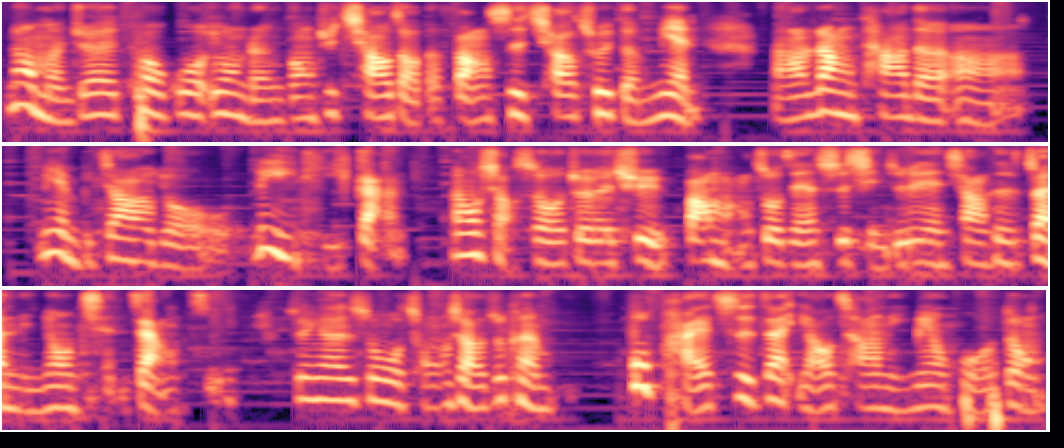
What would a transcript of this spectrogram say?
那我们就会透过用人工去敲凿的方式，敲出一个面，然后让它的呃。面比较有立体感，那我小时候就会去帮忙做这件事情，就有点像是赚零用钱这样子。所以应该是说我从小就可能不排斥在窑厂里面活动，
